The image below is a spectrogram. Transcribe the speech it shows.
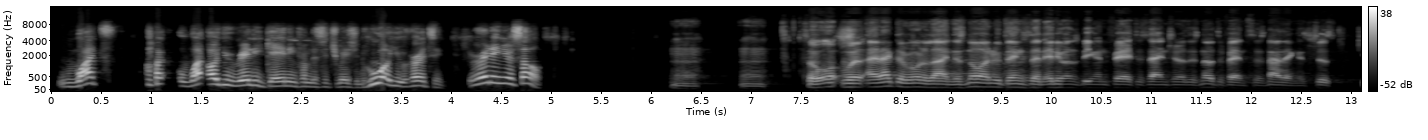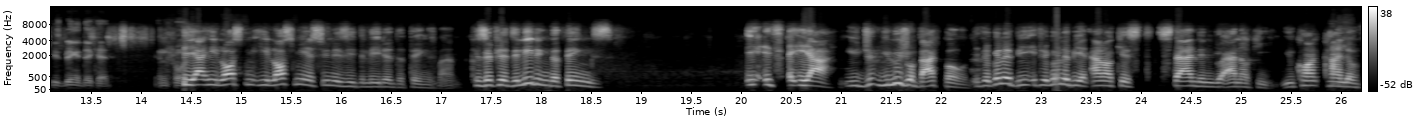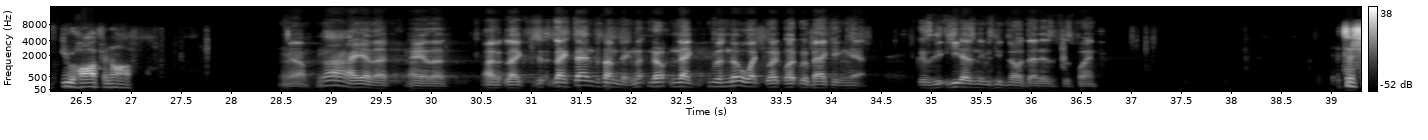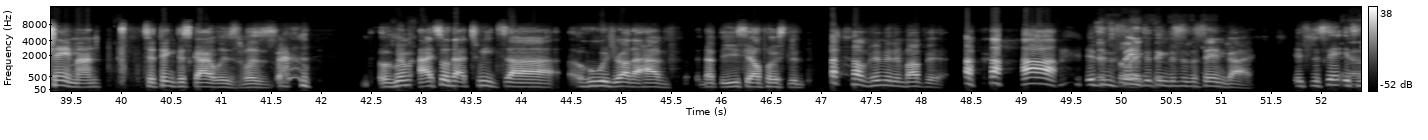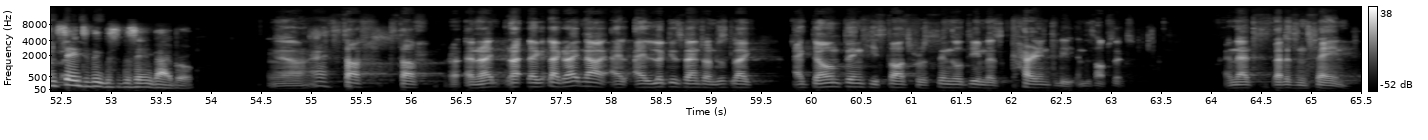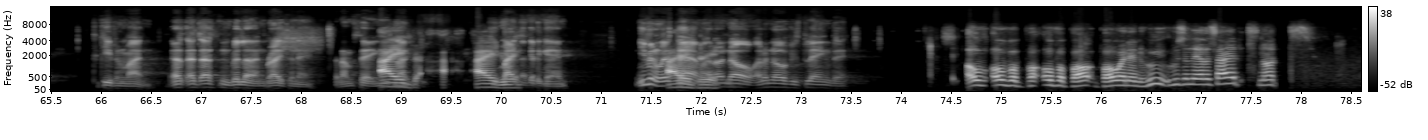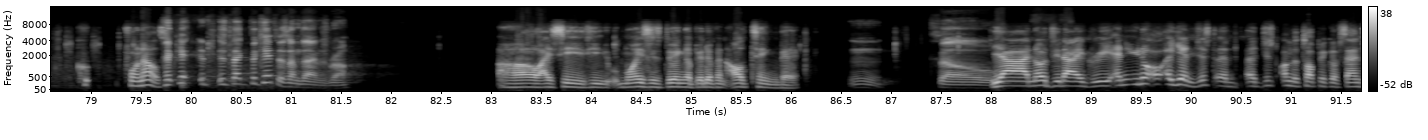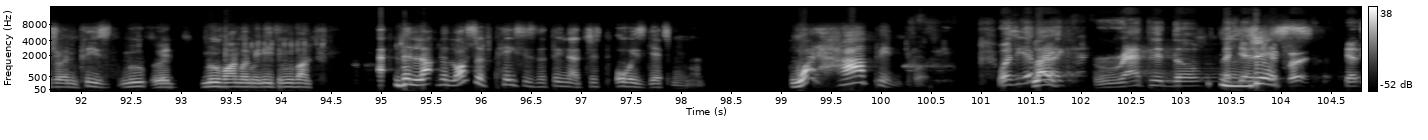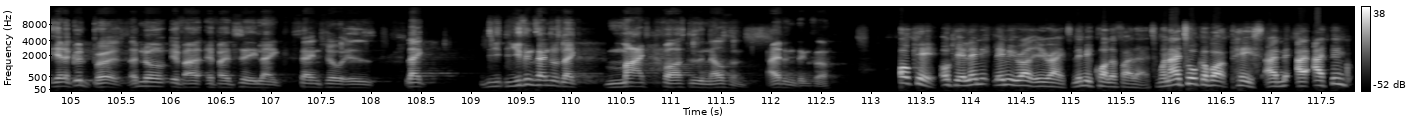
what what are you really gaining from the situation? Who are you hurting? You're hurting yourself. Mm, mm. So well, I like the roll the line. There's no one who thinks that anyone's being unfair to Sancho. There's no defense. There's nothing. It's just he's being a dickhead. In short. Yeah, he lost me. He lost me as soon as he deleted the things, man. Because if you're deleting the things, it's yeah, you you lose your backbone. If you're gonna be if you're gonna be an anarchist, stand in your anarchy. You can't kind of do half and half. Yeah, no, I hear that. I hear that. Uh, like like stand for something. No, like there's no what what what we're backing here because he, he doesn't even seem to know what that is at this point. It's a shame, man, to think this guy was was. remember, I saw that tweet. Uh, who would you rather have that the UCL posted of him and Mbappe? it's, it's insane to think this is the same guy. It's the same. It's yeah, insane to think this is the same guy, bro. Yeah, eh, it's tough. It's tough. And right, right like like right now, I, I look at Sancho. I'm just like, I don't think he starts for a single team that's currently in the top six, and that's that is insane to keep in mind. That, that, that's in Villa and Brighton, eh? That I'm saying. I not, I he agree. might not get a game. Even with I I don't know. I don't know if he's playing there. Over over over Bowen and who who's on the other side? It's not Fornals. it's, it's like Paqueta sometimes, bro. Oh, I see. He Moyes is doing a bit of an alting there. Mm. So yeah, no, did I agree? And you know, again, just uh, uh, just on the topic of Sancho, and please move move on when we need to move on. Uh, the lo- the loss of pace is the thing that just always gets me, man. What happened, bro? Was he ever like, like rapid though? Like he had, yes. he, had, he had a good burst. I don't know if I if I'd say like Sancho is like do you, think Sancho's like much faster than Nelson? I didn't think so. Okay, okay. Let me let me right. right. Let me qualify that. When I talk about pace, I, I I think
